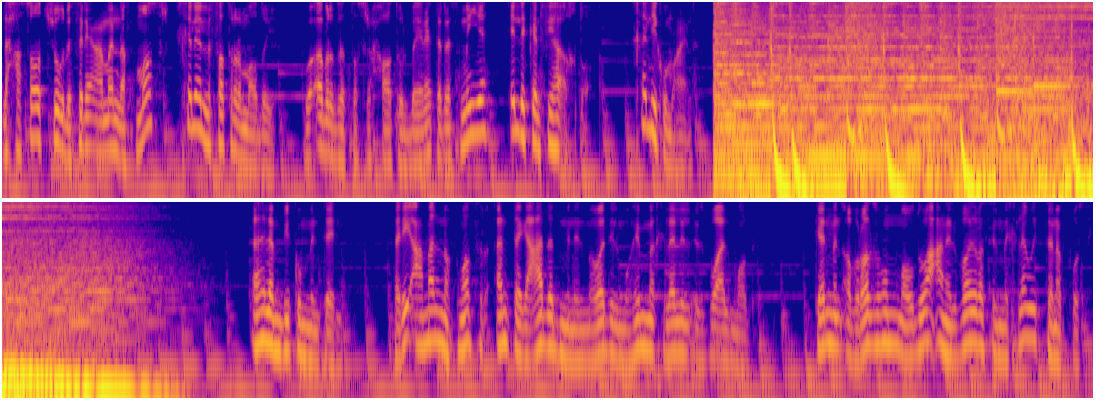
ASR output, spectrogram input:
لحصاد شغل فريق عملنا في مصر خلال الفترة الماضية وأبرز التصريحات والبيانات الرسمية اللي كان فيها أخطاء. خليكم معانا. أهلا بكم من تاني. فريق عملنا في مصر أنتج عدد من المواد المهمة خلال الأسبوع الماضي. كان من أبرزهم موضوع عن الفيروس المخلوي التنفسي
